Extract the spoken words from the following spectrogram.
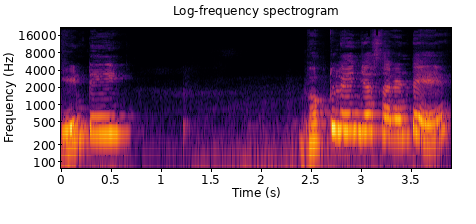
ఏంటి? భక్తులు ఏం చేస్తారంటే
